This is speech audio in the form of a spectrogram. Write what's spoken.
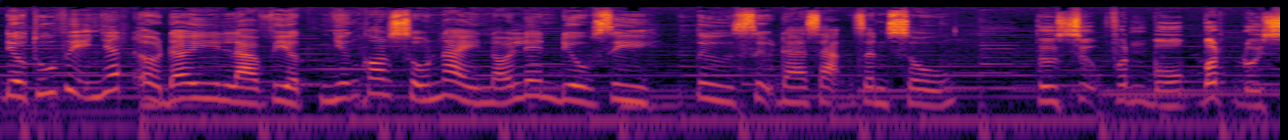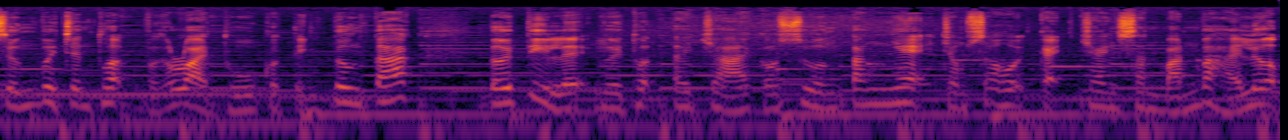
Điều thú vị nhất ở đây là việc những con số này nói lên điều gì từ sự đa dạng dân số. Từ sự phân bố bất đối xứng về chân thuận và các loài thú có tính tương tác tới tỷ lệ người thuận tay trái có xu hướng tăng nhẹ trong xã hội cạnh tranh săn bắn và hái lượm,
